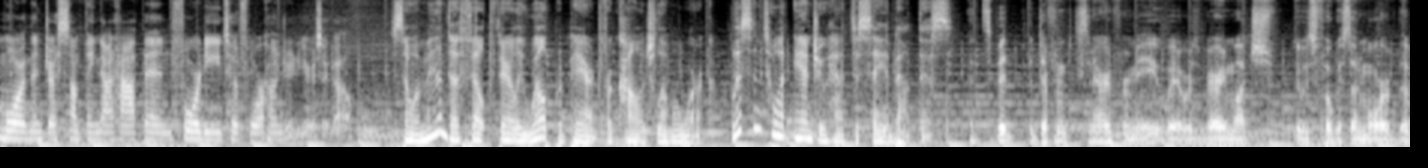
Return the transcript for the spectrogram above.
more than just something that happened 40 to 400 years ago. So Amanda felt fairly well prepared for college level work. Listen to what Andrew had to say about this. It's a bit a different scenario for me where it was very much it was focused on more of the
